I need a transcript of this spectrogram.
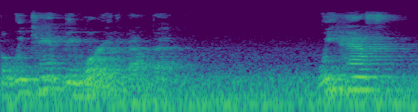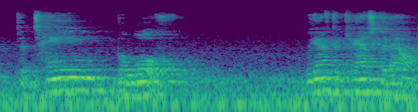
But we can't be worried about that. We have to tame the wolf. We have to cast it out.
